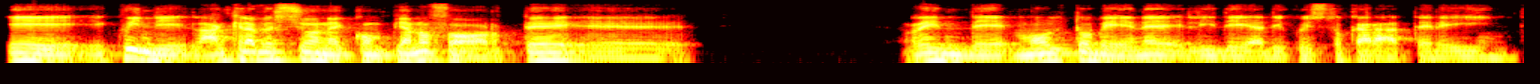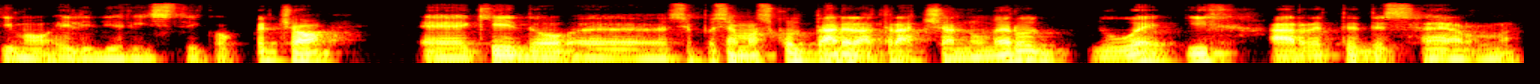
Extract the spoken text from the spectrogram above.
E, e quindi anche la versione con pianoforte eh, rende molto bene l'idea di questo carattere intimo e lidiristico. Perciò eh, chiedo eh, se possiamo ascoltare la traccia numero 2, Ich harrete des Herrn.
